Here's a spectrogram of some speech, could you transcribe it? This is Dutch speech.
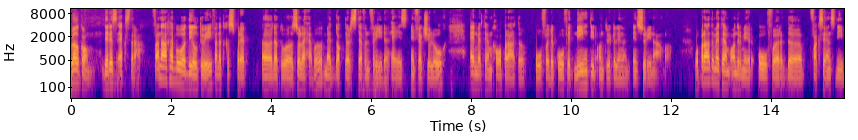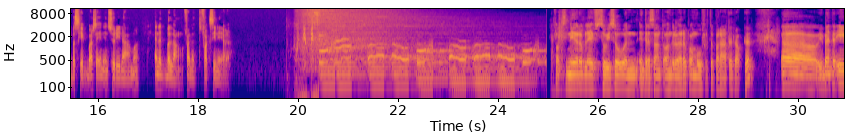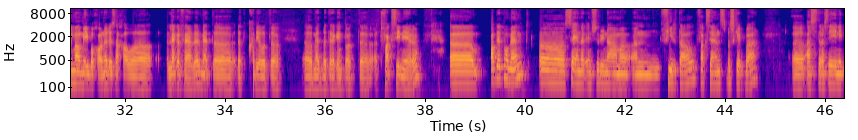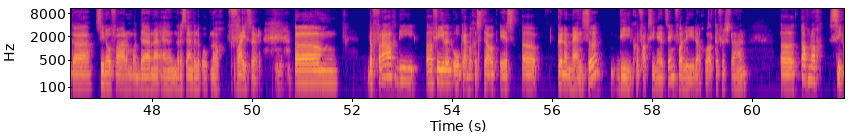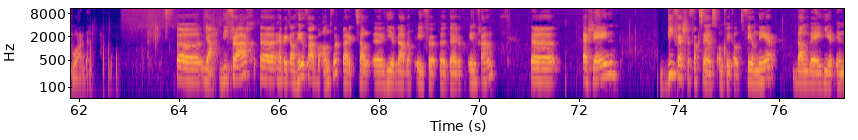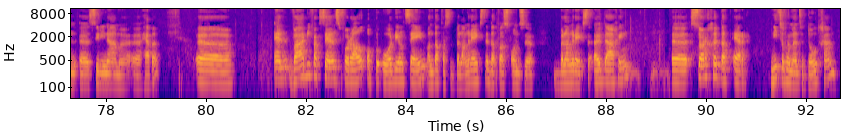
Welkom, dit is Extra. Vandaag hebben we deel 2 van het gesprek uh, dat we zullen hebben met dokter Stefan Vrede. Hij is infectioloog en met hem gaan we praten over de COVID-19-ontwikkelingen in Suriname. We praten met hem onder meer over de vaccins die beschikbaar zijn in Suriname en het belang van het vaccineren. Vaccineren blijft sowieso een interessant onderwerp om over te praten, dokter. Uh, u bent er eenmaal mee begonnen, dus dan gaan we lekker verder met uh, dat gedeelte uh, met betrekking tot het vaccineren. op dit moment zijn er in Suriname een viertal vaccins beschikbaar. AstraZeneca, Sinopharm, Moderna en recentelijk ook nog Pfizer. Um, de vraag die uh, velen ook hebben gesteld is: uh, kunnen mensen die gevaccineerd zijn, volledig wel te verstaan, uh, toch nog ziek worden? ja, die vraag heb ik al heel vaak beantwoord, maar ik zal hier daar nog even duidelijk op ingaan. er zijn diverse vaccins ontwikkeld, veel meer dan wij hier in Suriname hebben. En waar die vaccins vooral op beoordeeld zijn, want dat was het belangrijkste, dat was onze belangrijkste uitdaging. Uh, zorgen dat er niet zoveel mensen doodgaan.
